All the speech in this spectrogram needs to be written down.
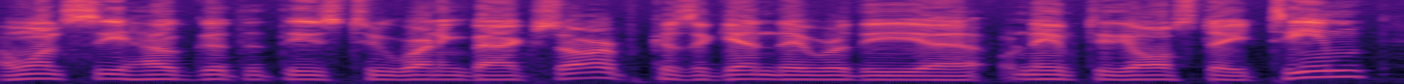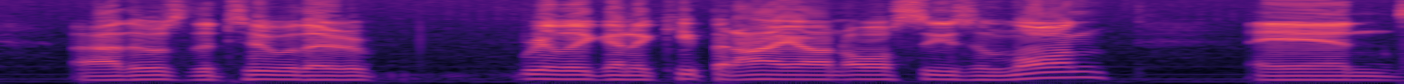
I want to see how good that these two running backs are because, again, they were the uh, named to the All-State team. Uh, those are the two that are really going to keep an eye on all season long. And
